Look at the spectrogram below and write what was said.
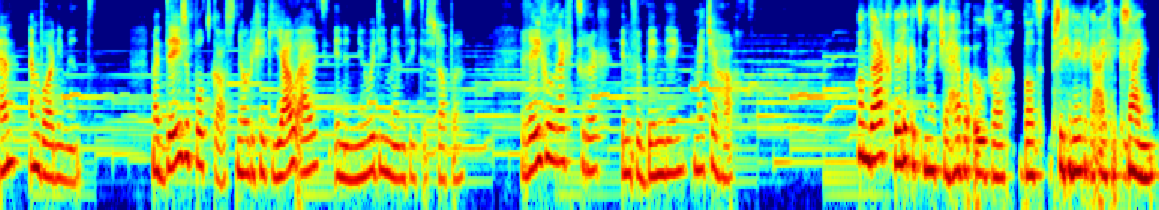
en embodiment. Met deze podcast nodig ik jou uit in een nieuwe dimensie te stappen. Regelrecht terug in verbinding met je hart. Vandaag wil ik het met je hebben over wat psychedelica eigenlijk zijn.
